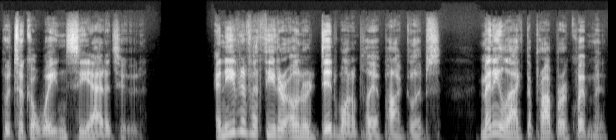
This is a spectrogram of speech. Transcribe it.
who took a wait and see attitude. And even if a theater owner did want to play Apocalypse, many lacked the proper equipment.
